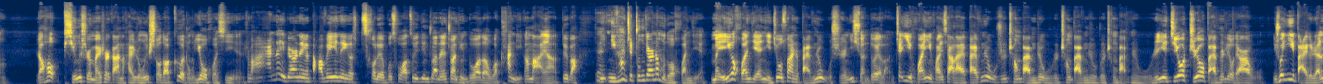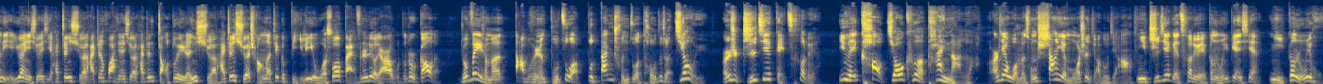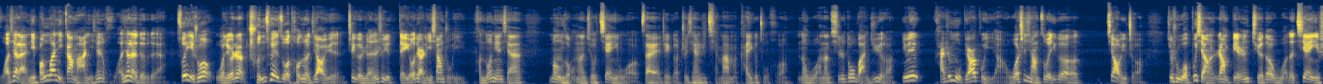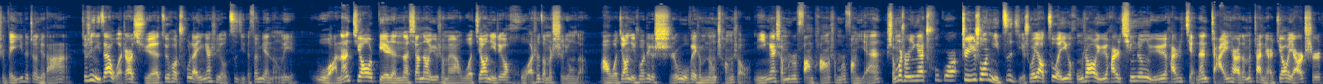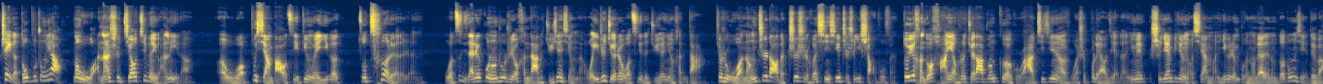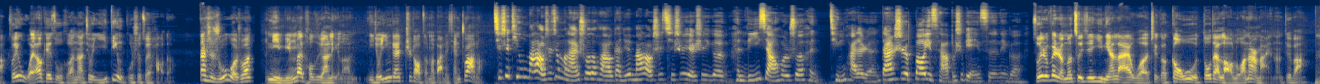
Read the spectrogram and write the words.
然后平时没事干的还容易受到各种诱惑吸引，是吧？啊，那边那个大 V 那个策略不错，最近赚的也赚挺多的，我看你干嘛呀？对吧？你你看这中间那么多环节，每一个环节你就算是百分之五十，你选对了，这一环一环下来，百分之五十乘百分之五十乘百分之五十乘百分之五十，也只有只有百分之六点二五。你说一百个人里愿意学习，还真学了，还真花钱学了，还真找对人学了，还真学成了，这个比例，我说百分之六点二五这都是高的。你说为什么大部分人不做，不单纯做投资者教育？而是直接给策略，因为靠教课太难了。而且我们从商业模式角度讲，你直接给策略也更容易变现，你更容易活下来。你甭管你干嘛，你先活下来，对不对？所以说，我觉着纯粹做投资者教育，这个人是得有点理想主义。很多年前，孟总呢就建议我在这个之前是且慢嘛开一个组合。那我呢其实都婉拒了，因为还是目标不一样。我是想做一个教育者。就是我不想让别人觉得我的建议是唯一的正确答案。就是你在我这儿学，最后出来应该是有自己的分辨能力。我呢教别人呢，相当于什么呀？我教你这个火是怎么使用的啊？我教你说这个食物为什么能成熟，你应该什么时候放糖，什么时候放盐，什么时候应该出锅。至于说你自己说要做一个红烧鱼，还是清蒸鱼，还是简单炸一下，咱们蘸点椒盐吃，这个都不重要。那我呢是教基本原理的，呃，我不想把我自己定为一个做策略的人。我自己在这个过程中是有很大的局限性的，我一直觉着我自己的局限性很大，就是我能知道的知识和信息只是一少部分。对于很多行业或者绝大部分个股啊、基金啊，我是不了解的，因为时间毕竟有限嘛，一个人不可能了解那么多东西，对吧？所以我要给组合呢，就一定不是最好的。但是如果说你明白投资原理了，你就应该知道怎么把这钱赚了。其实听马老师这么来说的话，我感觉马老师其实也是一个很理想或者说很情怀的人，当然是褒义词啊，不是贬义词的那个。所以说，为什么最近一年来我这个购物都在老罗那儿买呢？对吧？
